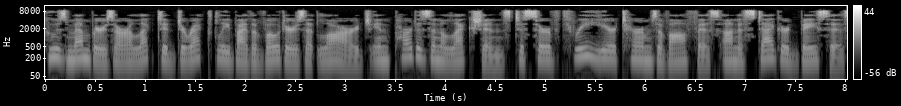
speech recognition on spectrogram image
whose members are elected directly by the voters at large in partisan elections to serve three-year terms of office on a staggered basis,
